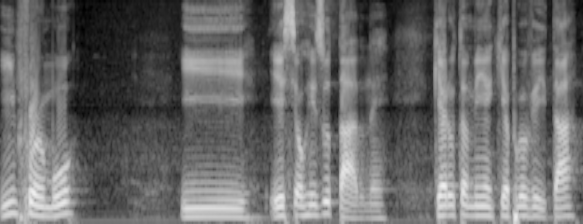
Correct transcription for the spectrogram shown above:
informou e esse é o resultado, né? Quero também aqui aproveitar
